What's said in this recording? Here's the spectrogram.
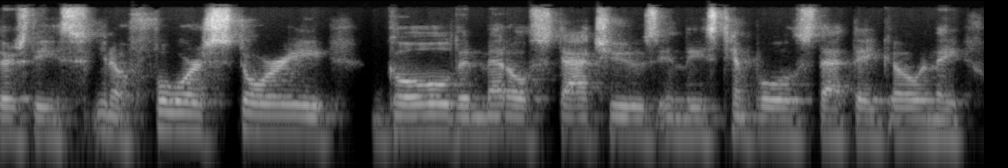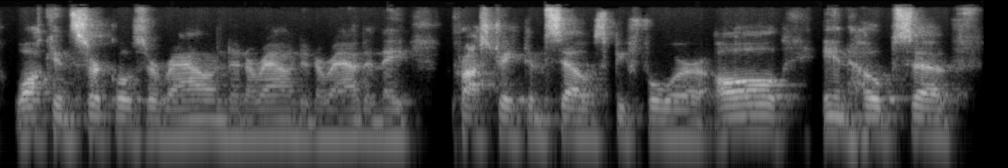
There's these you know four story gold and metal statues in these temples that they go and they walk in circles around and around and around and they prostrate themselves before all in hopes of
